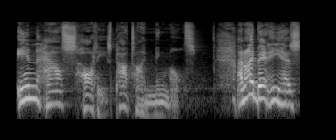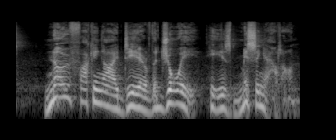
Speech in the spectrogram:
in house hotties, part time Ming moles. And I bet he has no fucking idea of the joy he is missing out on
